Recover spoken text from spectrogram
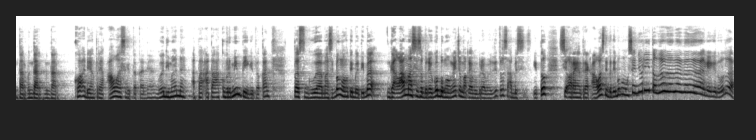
Bentar bentar bentar. Kok ada yang teriak awas? gitu kan ya. Gue di mana? Apa apa aku bermimpi gitu kan pas gue masih bengong tiba-tiba nggak lama sih sebenarnya gue bengongnya cuma kayak beberapa detik terus abis itu si orang yang teriak awas tiba-tiba ngomong senyorita kayak gitu. Gue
